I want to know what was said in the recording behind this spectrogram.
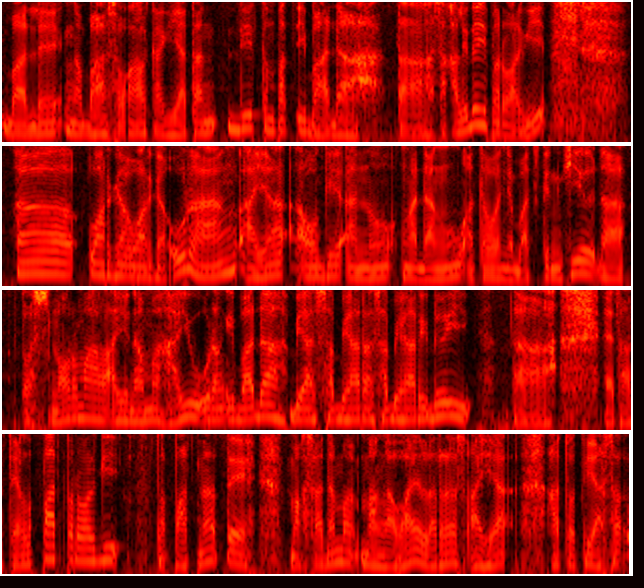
badai ngebahas soal kegiatan di tempat ibadah. Tak sekali deh perwargi eh, warga-warga uh, orang ayaah OG anu ngadanggu atau nyebatkan Kyda tos normal Ayo nama Hayu orang ibadah biasa bihara sabihari Dei tah eta teh lepat perwargi lepatna teh maksana manggawai leres aya atau tiasa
